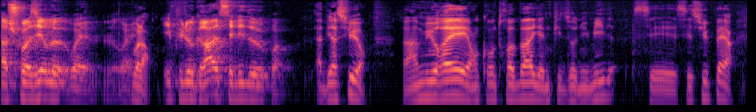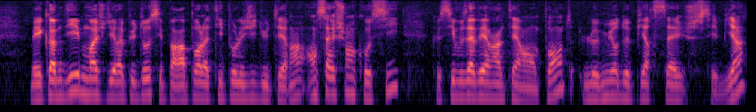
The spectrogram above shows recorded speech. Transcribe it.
À choisir le. Ouais, Voilà. Et puis le Graal, c'est les deux, quoi. Ah, bien sûr. Un muret en contrebas, il y a une petite zone humide, c'est super. Mais comme dit, moi je dirais plutôt c'est par rapport à la typologie du terrain, en sachant qu'aussi que si vous avez un terrain en pente, le mur de pierre sèche c'est bien,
